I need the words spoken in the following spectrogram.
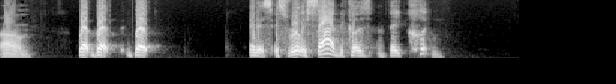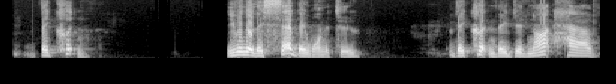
Um, but, but, but, and it's, it's really sad because they couldn't. They couldn't. Even though they said they wanted to, they couldn't. They did not have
